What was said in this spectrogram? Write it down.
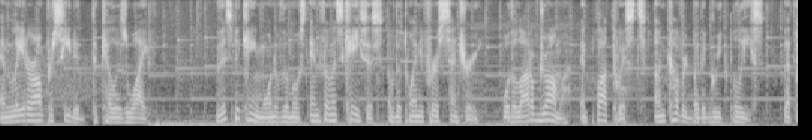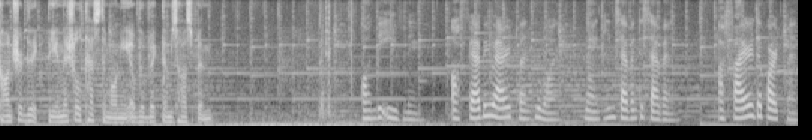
and later on proceeded to kill his wife. This became one of the most infamous cases of the 21st century, with a lot of drama and plot twists uncovered by the Greek police that contradict the initial testimony of the victim's husband. On the evening of February 21, 1977, a fire department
